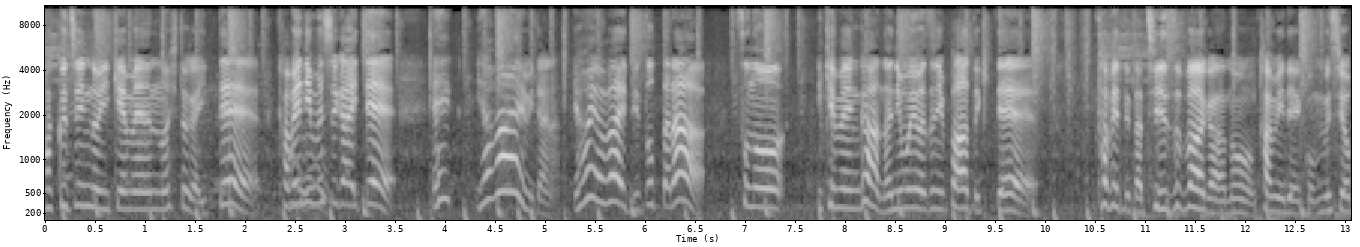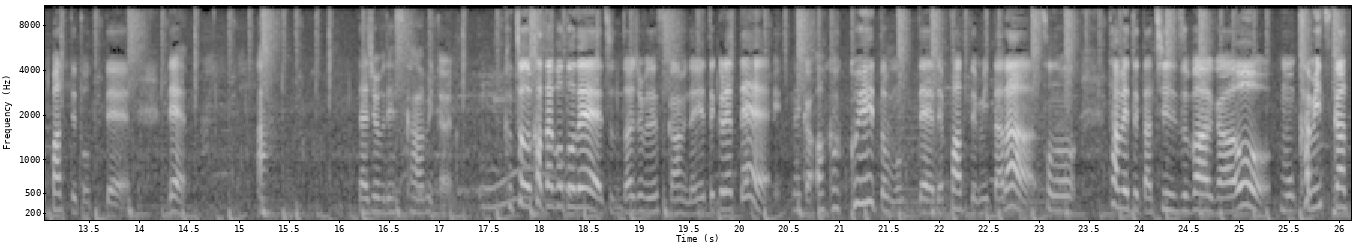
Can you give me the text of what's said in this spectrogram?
白人のイケメンの人がいて壁に虫がいて「えやばい!」みたいな「やばいやばい!」って言っとったらそのイケメンが何も言わずにパーって来て食べてたチーズバーガーの紙でこう虫をパッて取ってで「あ大丈夫ですか?」みたいなちょっと片言で「ちょっと大丈夫ですか?」みたいな言ってくれてなんかあかっこいいと思ってでパッて見たらその食べてたチーズバーガーをもう噛みつかっ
